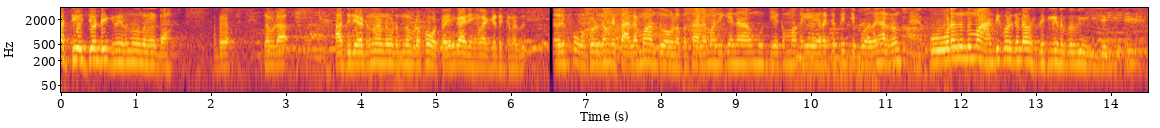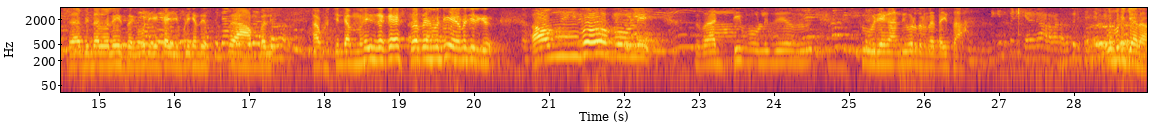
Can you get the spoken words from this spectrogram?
കത്തി വെച്ചുകൊണ്ടിരിക്കണെന്ന് തോന്നണട്ടാ അപ്പൊ നമ്മുടെ അതുലേട്ടനാണ് ഇവിടെ നമ്മുടെ ഫോട്ടോയും കാര്യങ്ങളൊക്കെ എടുക്കുന്നത് ഒരു ഫോട്ടോ എടുക്കാൻ വേണ്ടി തല മാന്തു അവൾ. അപ്പൊ തല മാന്തിക്കാൻ ആ മുടിയൊക്കെ ഏറൊക്കെ തെറ്റിപ്പോ അത് കാരണം കൂടെ നിന്ന് മാന്തി കൊടുക്കേണ്ട അവസ്ഥയൊക്കെയാണ് ഇപ്പൊ വിനീഷക്ക് പിന്നെ അതുപോലെ ഈസക്ക് പിടിക്കാൻ കൈ പിടിക്കാൻ അമ്പൽ. ആ കൊച്ചിന്റെ അമ്മ ഇതിനൊക്കെ എക്സ്ട്രാ പേയ്മെന്റ് ചെയ്യണം ശരിക്കും. അമ്പോ പൊളി. അടിപൊളി സൂര്യകാന്തി കൊടുത്തിട്ടുണ്ട് ടൈസ പിടിക്കാനാ?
